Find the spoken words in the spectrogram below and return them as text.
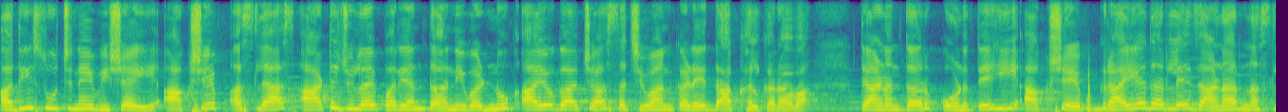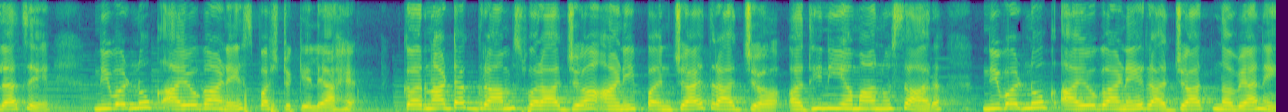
अधिसूचनेविषयी आक्षेप असल्यास आठ जुलैपर्यंत निवडणूक आयोगाच्या सचिवांकडे दाखल करावा. त्यानंतर कोणतेही आक्षेप ग्राह्य धरले जाणार नसल्याचे निवडणूक आयोगाने स्पष्ट केले आहे. कर्नाटक ग्राम स्वराज्य आणि पंचायत राज्य अधिनियमानुसार निवडणूक आयोगाने राज्यात नव्याने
